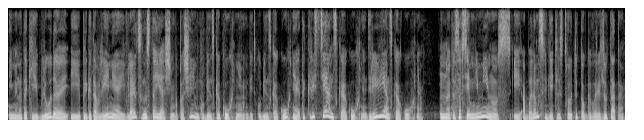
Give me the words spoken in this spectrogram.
Именно такие блюда и приготовления являются настоящим воплощением кубинской кухни. Ведь кубинская кухня – это крестьянская кухня, деревенская кухня. Но это совсем не минус, и об этом свидетельствуют итоговые результаты.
